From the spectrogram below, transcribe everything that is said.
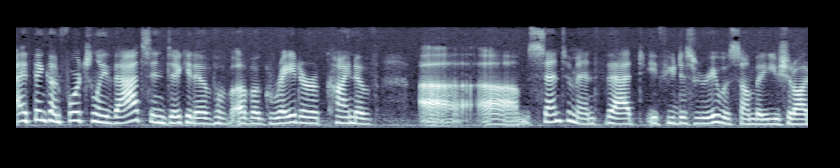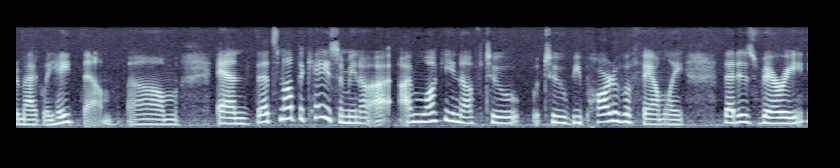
I think unfortunately that's indicative of, of a greater kind of uh, um, sentiment that if you disagree with somebody, you should automatically hate them, um, and that's not the case. I mean, I, I'm lucky enough to to be part of a family that is very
